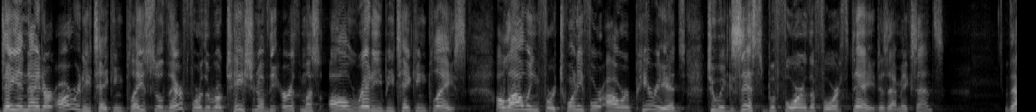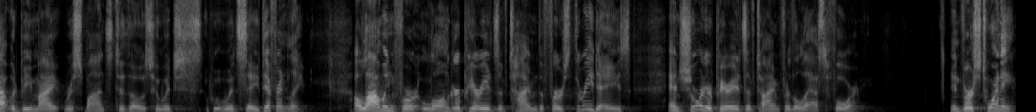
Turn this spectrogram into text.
Day and night are already taking place, so therefore the rotation of the earth must already be taking place, allowing for 24 hour periods to exist before the fourth day. Does that make sense? That would be my response to those who would, who would say differently. Allowing for longer periods of time the first three days and shorter periods of time for the last four. In verse 20,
